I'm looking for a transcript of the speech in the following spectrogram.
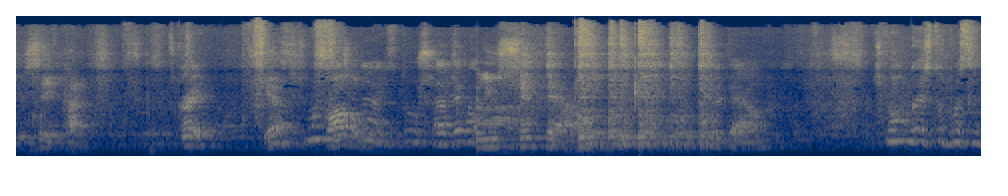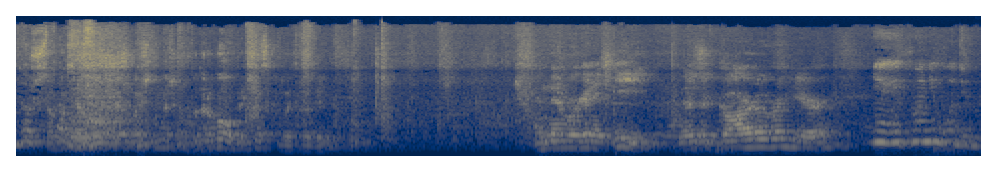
you say cut. Great. Yes? Мы Probably. начинаем с душа. And you sit down. Sit down. Чего он говорит, что после душа что? После души хочешь немножко по-другому прическа будет выглядеть. And then we're gonna eat. There's a guard over here. Не, это мы не будем.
